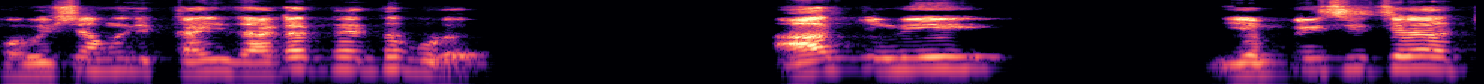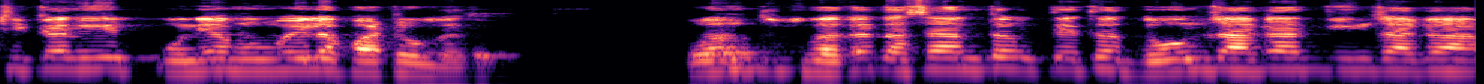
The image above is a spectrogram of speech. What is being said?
भविष्यामध्ये काही जागाच नाही ना पुढे. आज तुम्ही एमपीसीच्या ठिकाणी पुण्या मुंबईला पाठवलं पण तुम्ही बघत असाल तर त्याचं दोन जागा तीन जागा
